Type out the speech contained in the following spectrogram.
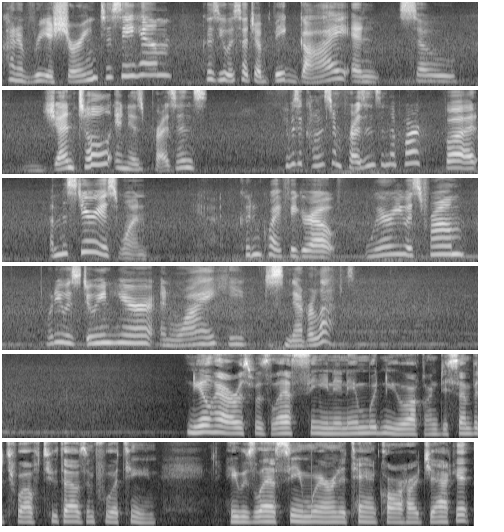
kind of reassuring to see him because he was such a big guy and so gentle in his presence. He was a constant presence in the park, but a mysterious one couldn't quite figure out where he was from, what he was doing here, and why he just never left. Neil Harris was last seen in Inwood, New York on December 12, 2014. He was last seen wearing a tan Carhartt jacket,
